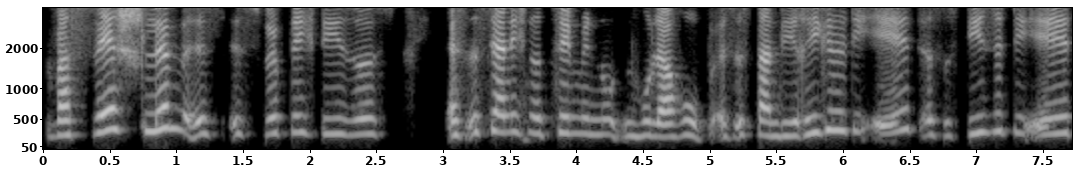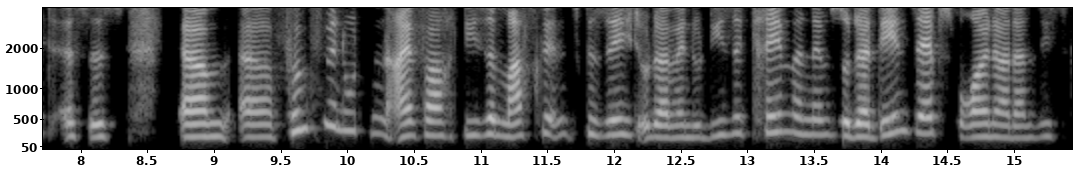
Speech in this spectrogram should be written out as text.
was sehr schlimm ist, ist wirklich dieses, es ist ja nicht nur zehn Minuten Hula Hoop. Es ist dann die Riegeldiät, es ist diese Diät, es ist ähm, äh, fünf Minuten einfach diese Maske ins Gesicht oder wenn du diese Creme nimmst oder den Selbstbräuner, dann siehst,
